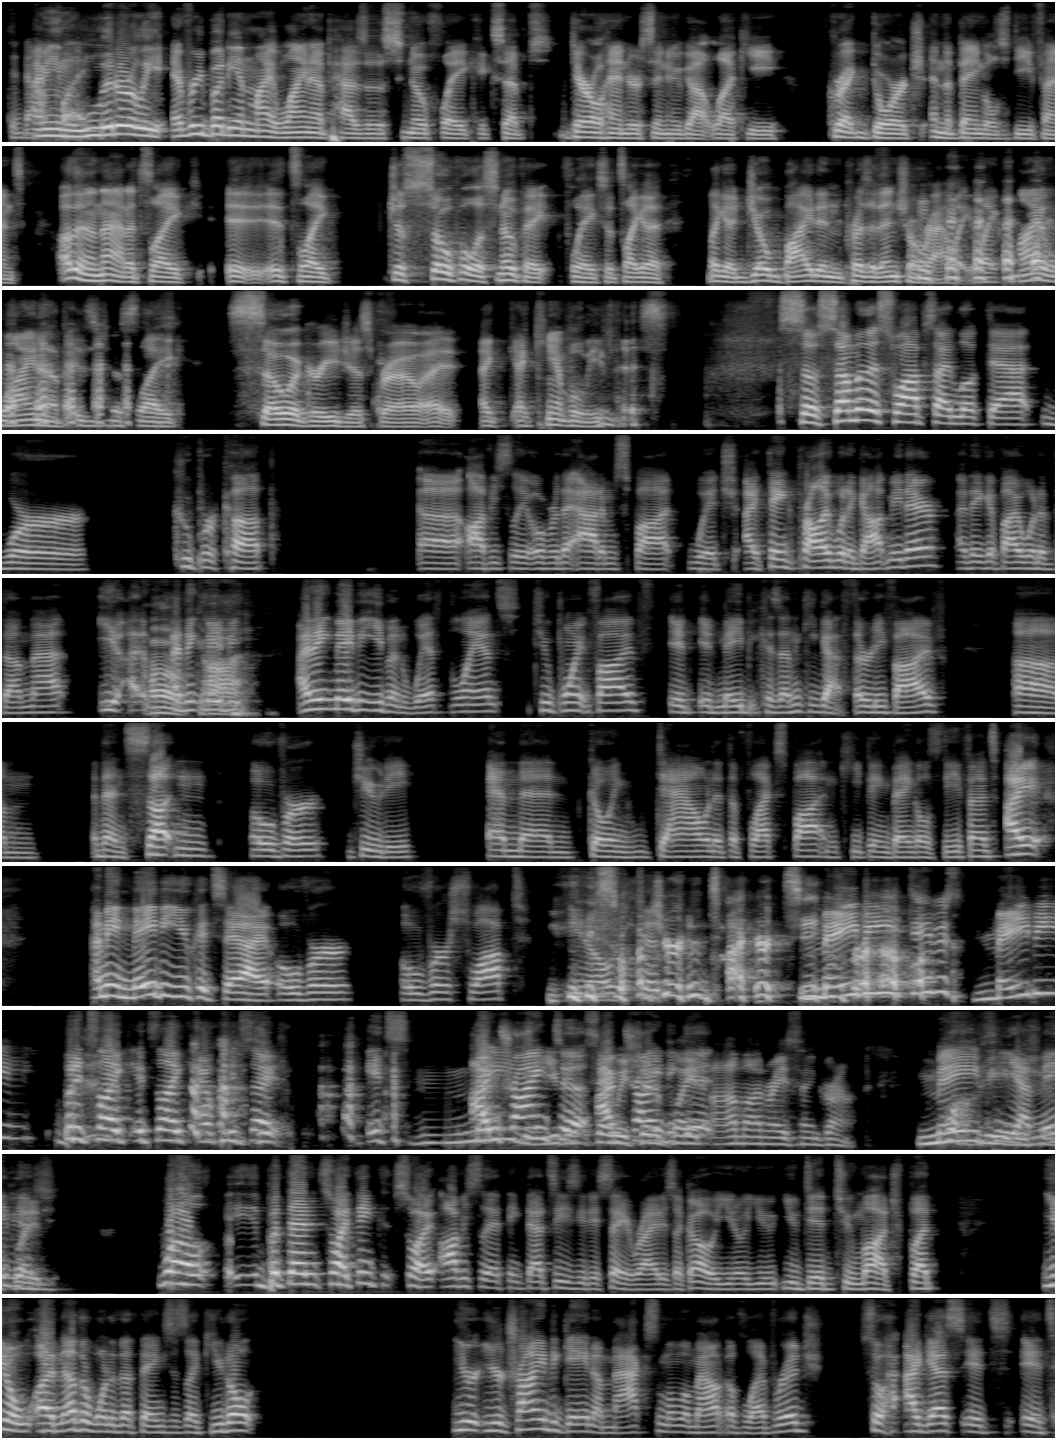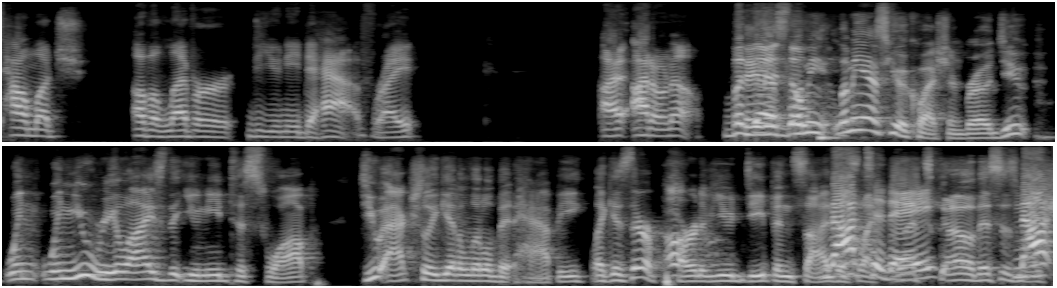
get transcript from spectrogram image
Did not I mean, play. literally everybody in my lineup has a snowflake except Darrell Henderson, who got lucky, Greg Dortch, and the Bengals defense. Other than that, it's like it, it's like just so full of snowflakes. It's like a like a Joe Biden presidential rally. like my lineup is just like so egregious, bro. I, I I can't believe this. So some of the swaps I looked at were Cooper Kupp, uh, obviously over the Adam spot, which I think probably would have got me there. I think if I would have done that, yeah, I, Oh, I think maybe I think maybe even with Lance 2.5, it it may be because I think he got 35. Um, and then Sutton over Jeudy, and then going down at the flex spot and keeping Bengals defense. I I mean, maybe you could say I over over swapped, you know, swapped to- your entire team. Maybe bro. Davis, maybe, but it's like it's like it's like it's maybe I'm trying you to- say I'm we should trying have to played get- Amon Ray St. Ground. Maybe, well, yeah, should have maybe played. sh- Well, but then so I think so I obviously I think that's easy to say, right? It's like, oh, you know, you you did too much. But you know, another one of the things is like you don't you're you're trying to gain a maximum amount of leverage. So I guess it's it's how much of a lever do you need to have, right? I I don't know. But the- Davis, the- let me let me ask you a question, bro. Do you when when you realize that you need to swap, do you actually get a little bit happy? Like, is there a oh, part of you deep inside Oh, Not that's like, today. let's go, this is Not-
